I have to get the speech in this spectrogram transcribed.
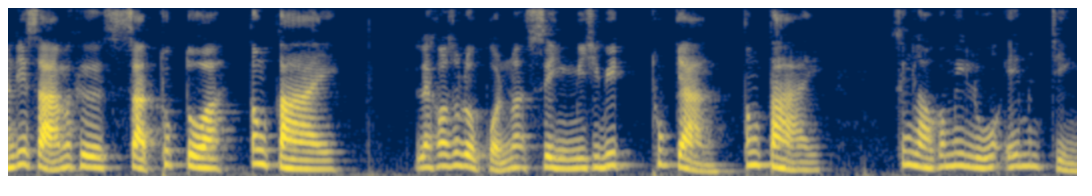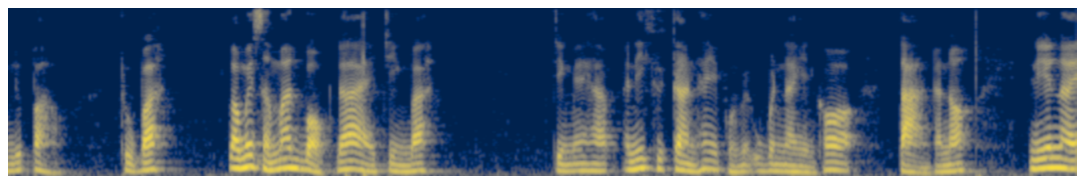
อันที่สามก็คือสัตว์ทุกตัวต้องตาย และเขาสรุปผลว่าสิ่งมีชีวิตทุกอย่างต้องตาย ซึ่งเราก็ไม่รู้เอ๊ะมันจริงหรือเปล่า ถูกปะเราไม่สามารถบอกได้จริงปะจริงไหมครับ อันนี้คือการให้ผลแบบอุปนัยเห็นข้อต่างกันเนาะนิยนัย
